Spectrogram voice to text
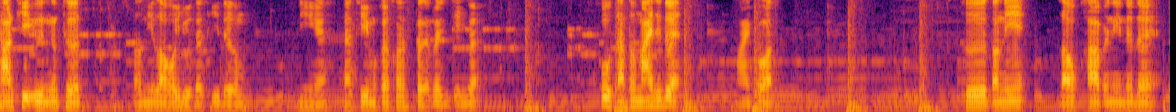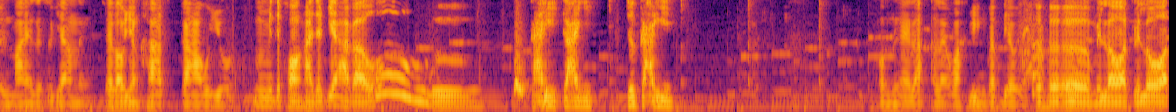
ถานที่อื่นกันเถิด ตอนนี้เราก็อยู่แต่ที่เดิม นี่ไงแผนที่มันค่อยๆเปิดไปจริงๆด้วย พูดตัดต้นไม้ได้ด้วยไม่ก็คือตอนนี้เราคราฟไอ้นี่ได้ด้วยเป็นไม้อะไรสักอย่างหนึ่งแต่เรายังขาดกาวอยู่ มันมีแต่ของหายากๆอะโอ้ไก่ไก่เจอไก่เอาเหนื่อยละอะไรวะวิ่งแป๊บเดียวเองเออเออไม่รอดไม่รอด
